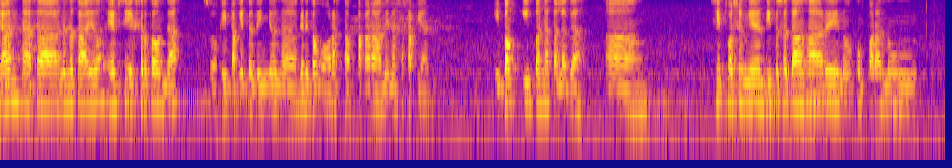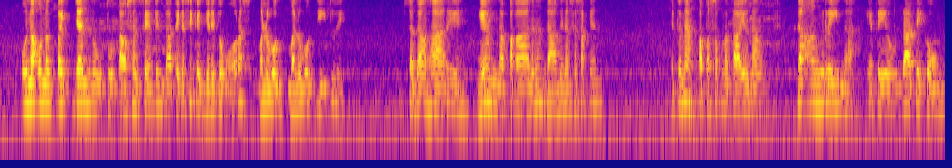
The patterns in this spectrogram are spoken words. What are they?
Yan, nasa ano na tayo, MCX Rotonda. So, kita-kita ninyo na ganitong oras, napakarami ng sasakyan ibang-iba na talaga ang sitwasyon ngayon dito sa Danghari, no? Kumpara nung una ko nag-bike diyan nung 2007 dati kasi kahit ganitong oras, maluwag maluwag dito eh. Sa Danghari eh. Ngayon napaka ano dami ng sasakyan. ito na, papasok na tayo ng Daang Reyna. Ito yung dati kong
